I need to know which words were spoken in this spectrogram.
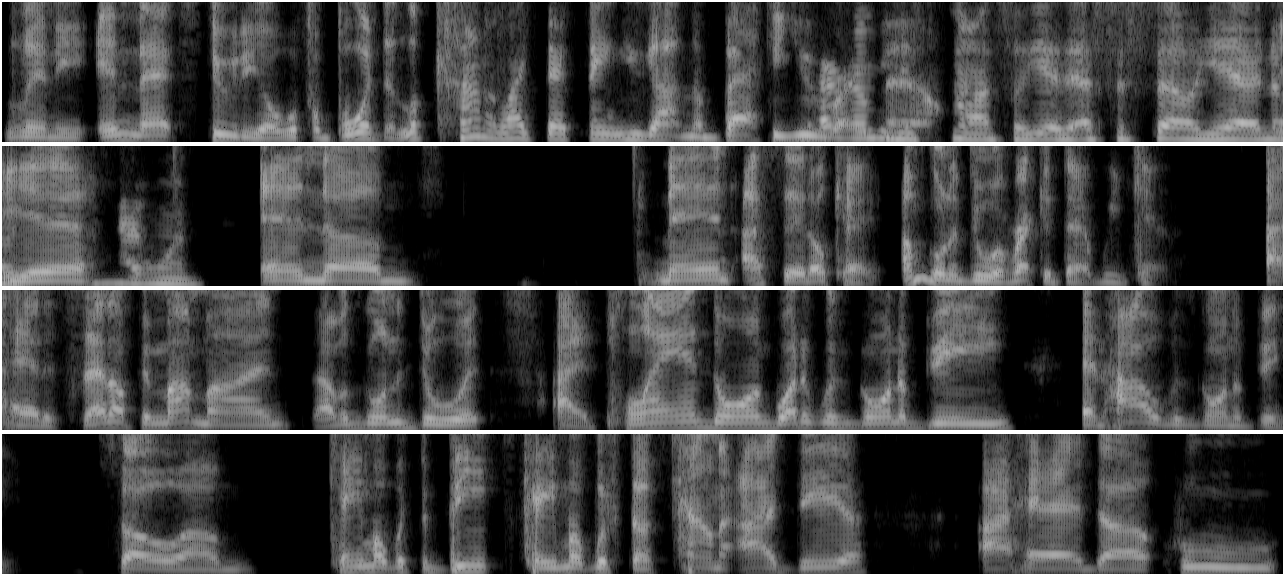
Lenny, in that studio with a board that looked kind of like that thing you got in the back of you I right remember now. Console, yeah, the SSL, yeah, I know. Yeah, that one. And um, man, I said, okay, I'm going to do a record that weekend. I had it set up in my mind. I was going to do it. I had planned on what it was going to be and how it was going to be. So um, came up with the beats, came up with the kind of idea. I had uh, who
